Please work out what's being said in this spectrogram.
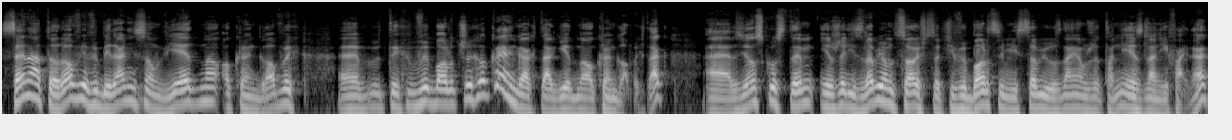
Senatorowie wybierani są w jednookręgowych, e, tych wyborczych okręgach, tak, jednookręgowych, tak? E, w związku z tym, jeżeli zrobią coś, co ci wyborcy miejscowi uznają, że to nie jest dla nich fajne,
